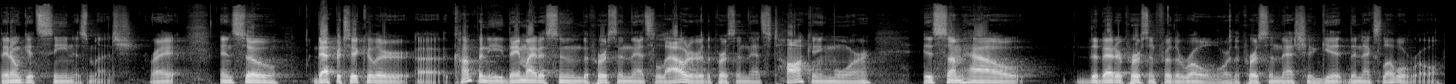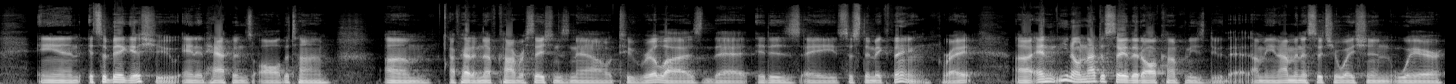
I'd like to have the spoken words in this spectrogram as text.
They don't get seen as much, right? And so that particular uh, company, they might assume the person that's louder, the person that's talking more, is somehow the better person for the role or the person that should get the next level role. And it's a big issue and it happens all the time. Um, I've had enough conversations now to realize that it is a systemic thing, right? Uh, and, you know, not to say that all companies do that. I mean, I'm in a situation where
